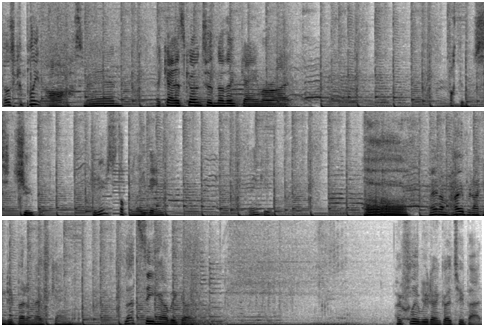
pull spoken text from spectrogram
That was complete ass, man. Okay, let's go into another game, alright? Fucking stupid. Can you stop leaving? Thank you. Oh, man, I'm hoping I can do better next game. Let's see how we go. Hopefully we don't go too bad.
